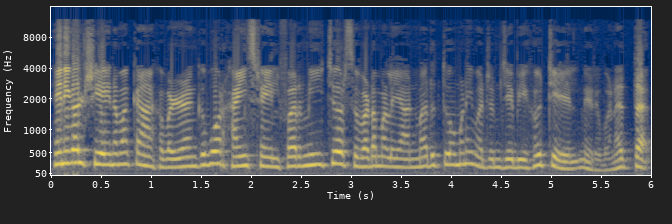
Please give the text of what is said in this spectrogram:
இந்நிகழ்ச்சியை நமக்காக வழங்குவோர் ஹை ஸ்டைல் பர்னிச்சர்ஸ் வடமலையான் மருத்துவமனை மற்றும் ஜெபி ஹோட்டேல் நிறுவனத்தர்.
